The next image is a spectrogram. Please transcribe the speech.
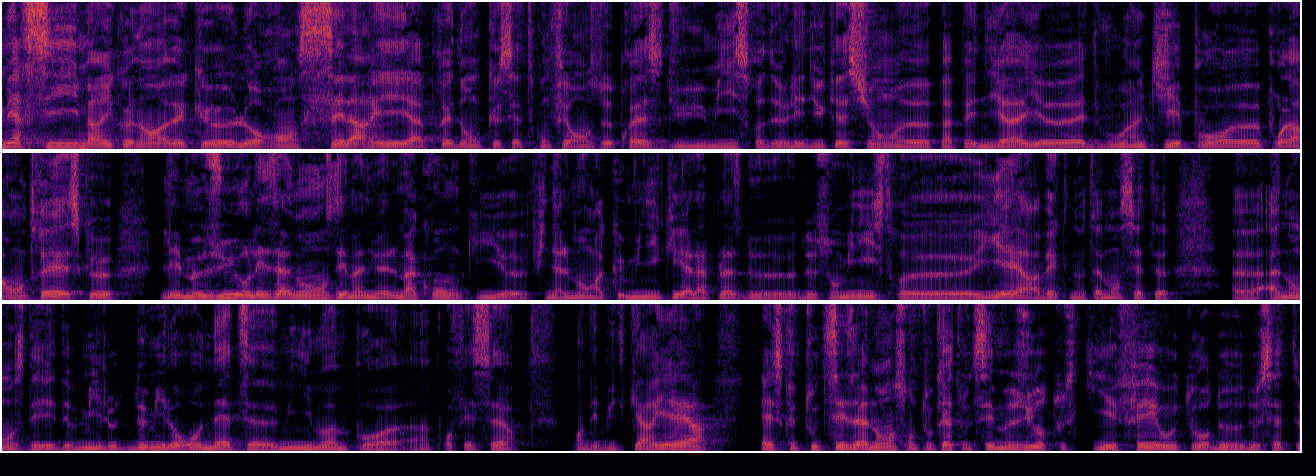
Merci Marie Conan avec euh, Laurent Célarier. Après donc cette conférence de presse du ministre de l'Éducation, euh, euh, êtes-vous inquiet pour, pour la rentrée? Est-ce que les mesures, les annonces d'Emmanuel Macron, qui finalement a communiqué à la place de, son ministre hier, avec notamment cette annonce des de 2000 euros net minimum pour un professeur en début de carrière, est-ce que toutes ces annonces, en tout cas toutes ces mesures, tout ce qui est fait autour de cette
